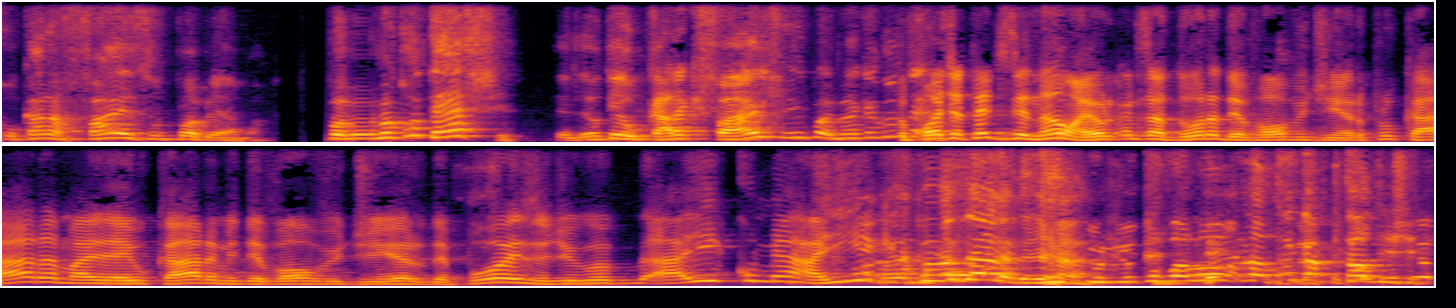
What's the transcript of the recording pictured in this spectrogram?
o cara faz o problema problema acontece. Entendeu? Tem o cara que faz e o problema é que acontece. Tu pode até dizer, não, a organizadora devolve o dinheiro pro cara, mas aí o cara me devolve o dinheiro depois. Eu digo, aí come... aí é que. Mas é, o Newton falou. Ele não tem capital de giro.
